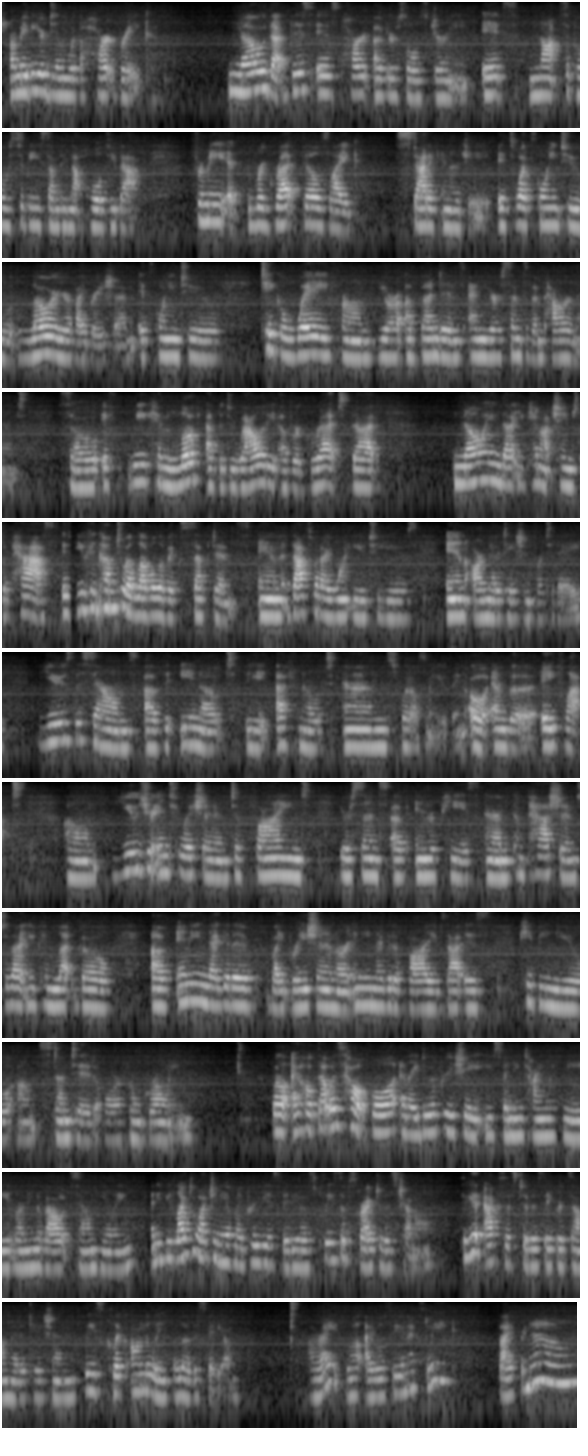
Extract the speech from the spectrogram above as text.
or maybe you're dealing with a heartbreak, know that this is part of your soul's journey. It's not supposed to be something that holds you back. For me, it, regret feels like static energy. It's what's going to lower your vibration. It's going to take away from your abundance and your sense of empowerment. So if we can look at the duality of regret that knowing that you cannot change the past, you can come to a level of acceptance and that's what I want you to use in our meditation for today. Use the sounds of the E note, the F note, and what else am I using? Oh, and the A flat um, use your intuition to find your sense of inner peace and compassion so that you can let go of any negative vibration or any negative vibes that is keeping you um, stunted or from growing. Well, I hope that was helpful and I do appreciate you spending time with me learning about sound healing. And if you'd like to watch any of my previous videos, please subscribe to this channel. To get access to the Sacred Sound Meditation, please click on the link below this video. Alright, well I will see you next week. Bye for now.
